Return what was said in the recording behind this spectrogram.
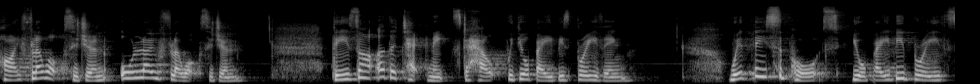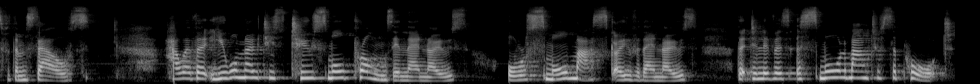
high flow oxygen or low flow oxygen. These are other techniques to help with your baby's breathing. With these supports, your baby breathes for themselves. However, you will notice two small prongs in their nose or a small mask over their nose that delivers a small amount of support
